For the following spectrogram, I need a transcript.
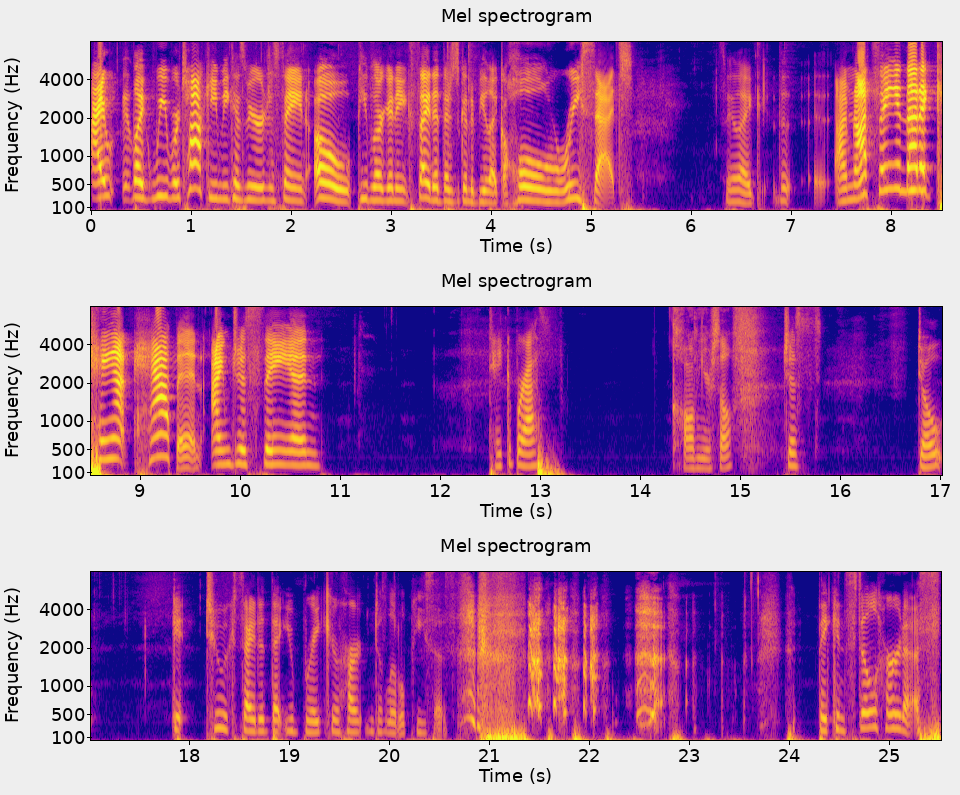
I like we were talking because we were just saying, "Oh, people are getting excited there's going to be like a whole reset." So like the, I'm not saying that it can't happen. I'm just saying take a breath. Calm yourself. Just don't get too excited that you break your heart into little pieces. they can still hurt us.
